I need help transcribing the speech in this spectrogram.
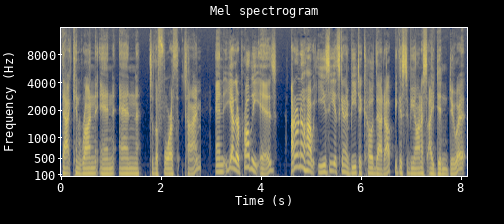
that can run in n to the fourth time. And yeah, there probably is. I don't know how easy it's going to be to code that up because to be honest, I didn't do it.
